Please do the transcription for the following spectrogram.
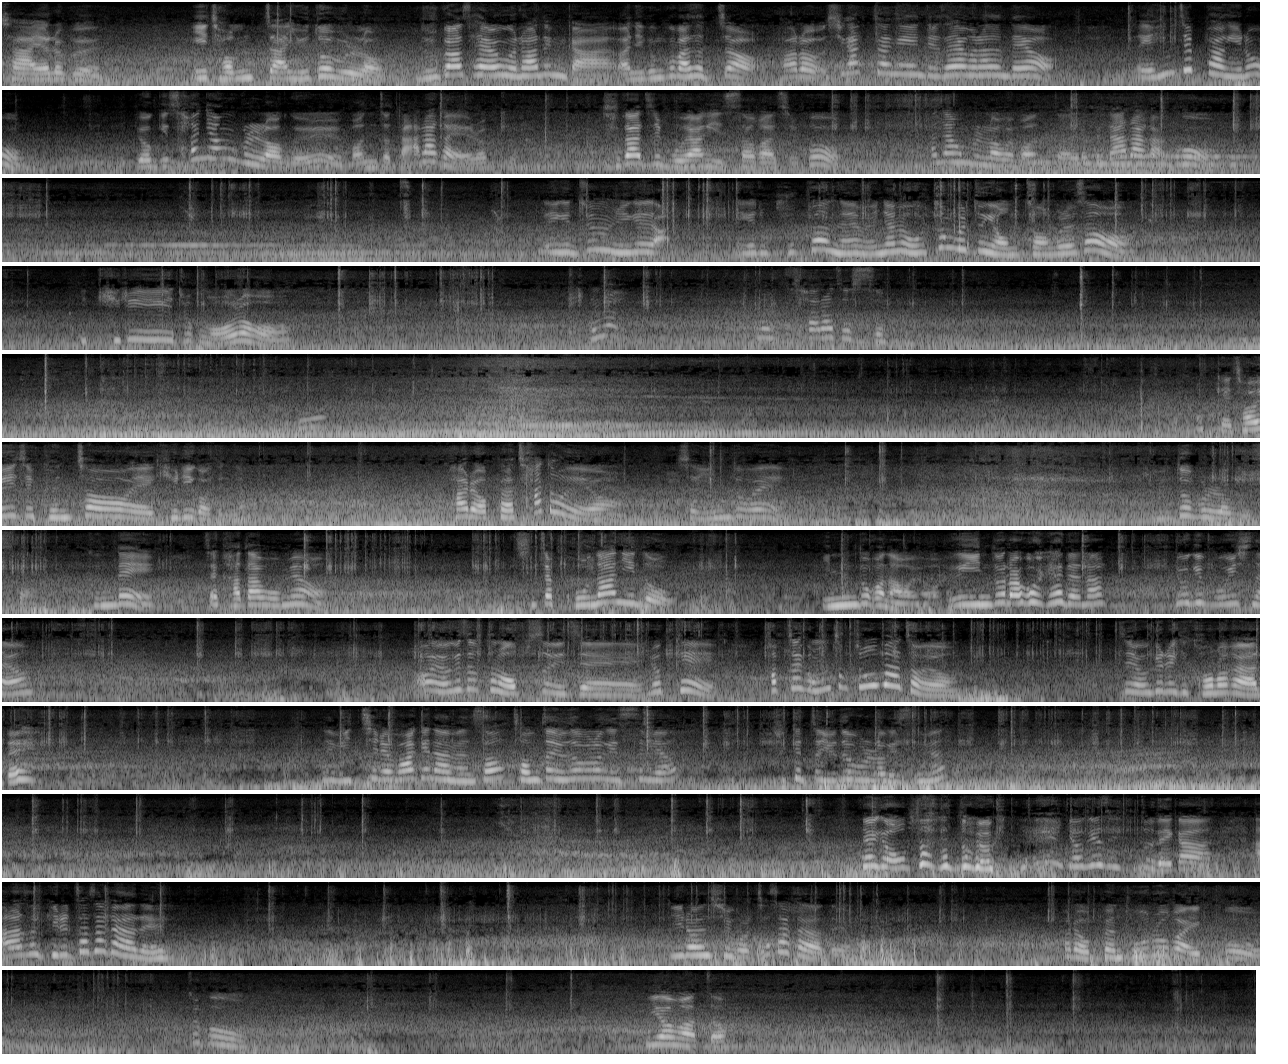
자, 여러분. 이 점자 유도블럭 누가 사용을 하는가 많이 궁금하셨죠? 바로 시각장애인들이 사용을 하는데요. 되게 힘지팡이로 여기 선형 블럭을 먼저 따라가요. 이렇게 두 가지 모양이 있어가지고 선형 블럭을 먼저 이렇게 따라가고 이게 좀 이게 아- 이게 좀 불편해. 왜냐면 울퉁불퉁이 엄청 그래서 이 길이 조금 어려워. 어머, 어, 사라졌어. 어? 오케이, 저희 집 근처의 길이거든요. 바로 옆에가 차도예요. 그래서 인도에 유도블록이 있어. 근데 이제 가다 보면 진짜 고난이도 인도가 나와요. 이게 인도라고 해야 되나? 여기 보이시나요? 어, 여기서부터는 없어, 이제. 이렇게 갑자기 엄청 좁아져요. 이제 여기를 이렇게 걸어가야 돼. 이 위치를 확인하면서 점자 유도블럭이 있으면 좋겠죠, 유도블럭 있으면? 여기 없어서 또 여기 여기서 또 내가 알아서 길을 찾아가야 돼. 이런 식으로 찾아가야 돼요. 바로 옆엔 도로가 있고 조금 위험하죠.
